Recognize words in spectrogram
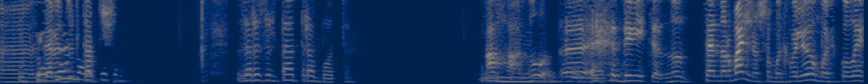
Е, За результат. За результат роботи. Ага, ну е, дивіться, ну це нормально, що ми хвилюємось, коли.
